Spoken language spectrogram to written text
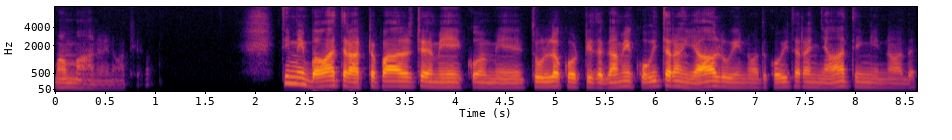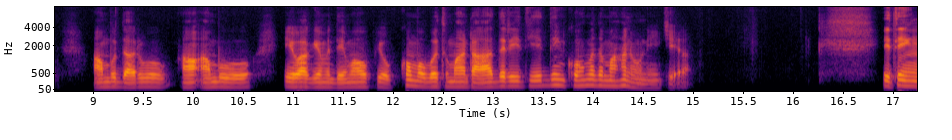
මම මහාන වෙනවා කියලා. ඉතින් මේ බවත් රට්ටපාලට මේ මේ තුල්ල කොට්ටිත ගමේ කොයිතරම් යාළුවෝ ඉන්නවද කොයිතරම් ඥාතින් ඉන්නවද අඹ දරුවෝ අඹෝ ඒ වගේම දෙමව්පිය ඔක්කොම ඔබතුමාට ආදරේ තියෙද්දි කොහොමද මහාන වුනේ කියලා. ඉතින්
